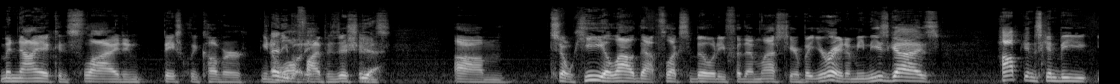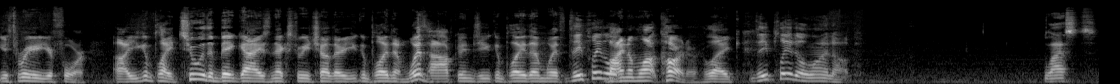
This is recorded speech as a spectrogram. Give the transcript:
Minaya could slide and basically cover you know all five positions. Um, so he allowed that flexibility for them last year. But you're right. I mean these guys, Hopkins can be your three or your four. Uh, you can play two of the big guys next to each other. You can play them with Hopkins. You can play them with They played a lot- Bynum Locke Carter. Like They played a lineup last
